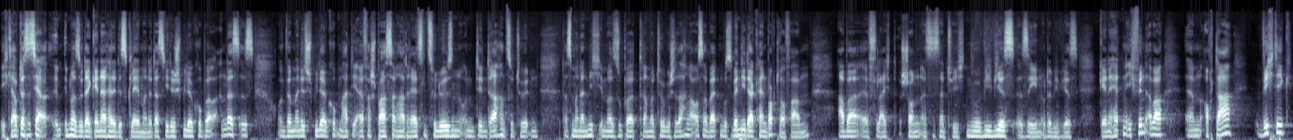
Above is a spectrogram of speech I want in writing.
Ich glaube, das ist ja immer so der generelle Disclaimer, ne, dass jede Spielergruppe anders ist. Und wenn man jetzt Spielergruppen hat, die einfach Spaß daran hat, Rätsel zu lösen und den Drachen zu töten, dass man dann nicht immer super dramaturgische Sachen ausarbeiten muss, wenn die da keinen Bock drauf haben. Aber äh, vielleicht schon, es ist natürlich nur, wie wir es sehen oder wie wir es gerne hätten. Ich finde aber ähm, auch da wichtig,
